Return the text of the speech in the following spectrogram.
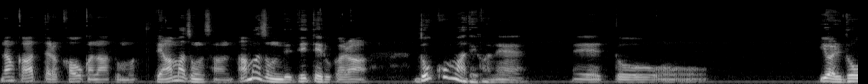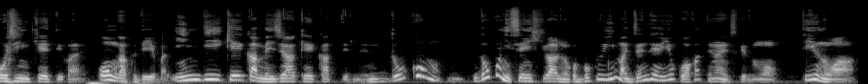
なんかあったら買おうかなと思ってて、アマゾンさん、アマゾンで出てるから、どこまでがね、えっ、と、いわゆる同人系っていうか、音楽で言えばインディー系かメジャー系かっていうね、どこ、どこに線引きがあるのか僕今全然よくわかってないんですけども、っていうのは、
